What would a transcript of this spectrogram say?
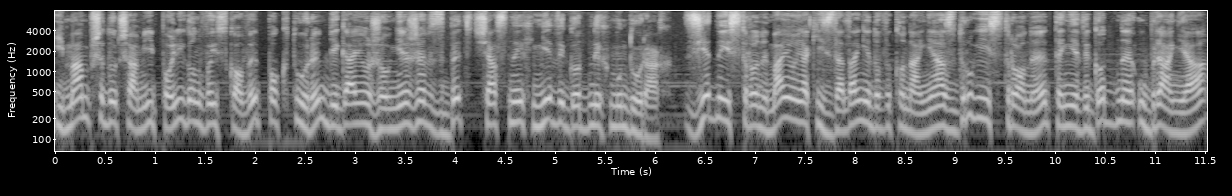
I mam przed oczami poligon wojskowy, po którym biegają żołnierze w zbyt ciasnych, niewygodnych mundurach. Z jednej strony mają jakieś zadanie do wykonania, z drugiej strony te niewygodne ubrania,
